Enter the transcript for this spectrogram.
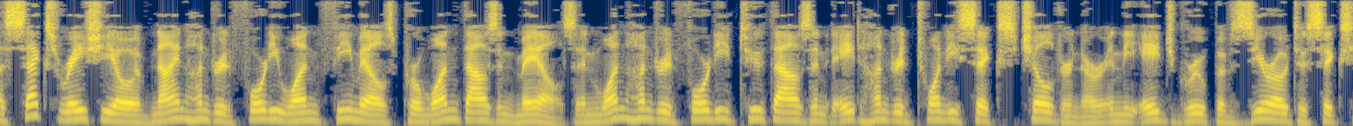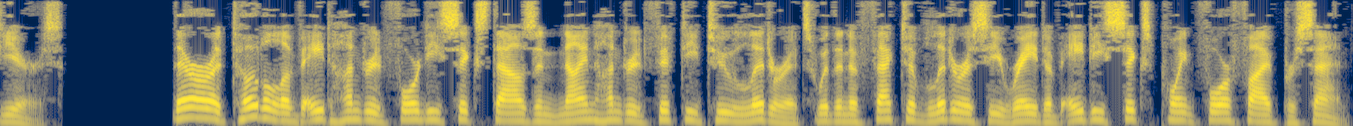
a sex ratio of 941 females per 1,000 males and 142,826 children are in the age group of 0 to 6 years. There are a total of 846,952 literates with an effective literacy rate of 86.45%.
